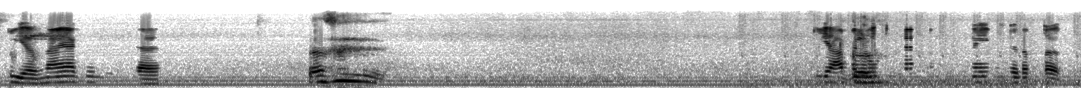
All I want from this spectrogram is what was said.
तू यहाँ आया क्यों है? तू यहाँ पे जो- लूट रहा है? नहीं मुझे तब तक।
